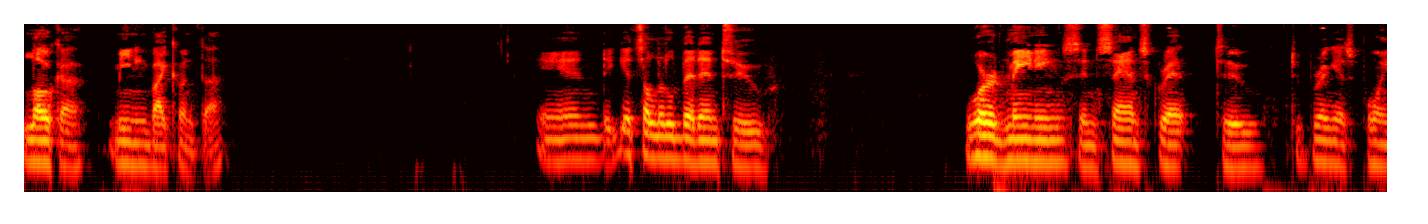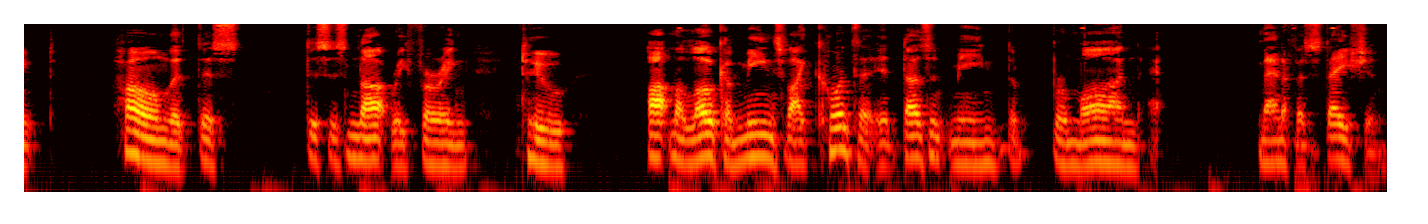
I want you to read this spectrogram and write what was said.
Loka, meaning Vaikuntha. And it gets a little bit into word meanings in Sanskrit to to bring his point home that this this is not referring to Atmaloka means Vaikuntha. It doesn't mean the Brahman manifestation,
